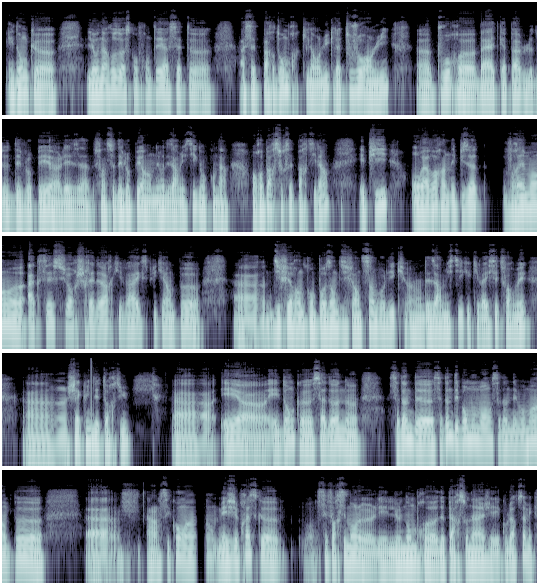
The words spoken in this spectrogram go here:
Et donc, euh, Leonardo doit se confronter à cette euh, à cette part d'ombre qu'il a en lui, qu'il a toujours en lui, euh, pour bah, être capable de développer les, enfin se développer en niveau des arts mystiques. Donc, on a, on repart sur cette partie-là. Et puis, on va avoir un épisode vraiment axé sur Shredder qui va expliquer un peu différentes composantes, différentes symboliques des arts mystiques et qui va essayer de former chacune des tortues. et, donc, ça donne des bons moments, ça donne des moments un peu, euh, euh alors c'est con, hein, mais j'ai presque, c'est forcément le, le, nombre de personnages et les couleurs tout ça, mais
